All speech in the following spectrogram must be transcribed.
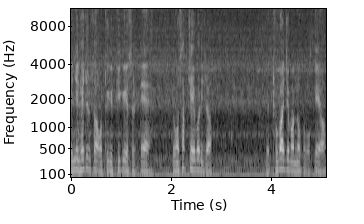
엔진 회전수하고 두 개 비교했을 때 이건 삭제해 버리죠. 두 가지만 넣고 볼게요.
